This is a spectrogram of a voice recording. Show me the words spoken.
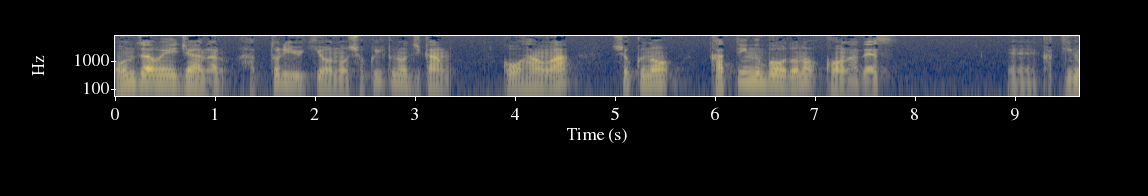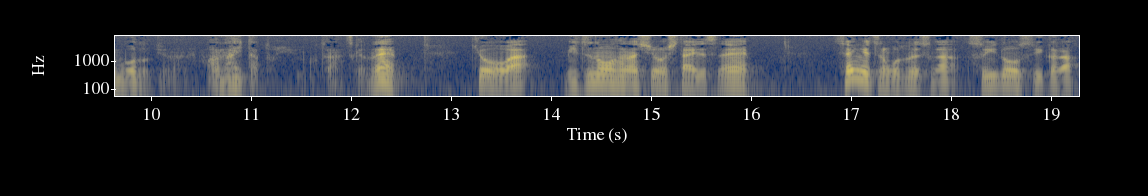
オン・ザ・ウェイ・ジャーナル服部幸男の食育の時間。後半は食のカッティングボードのコーナーです、えー、カッティングボードというのは、まな板ということなんですけどね。今日は水のお話をしたいですね。先月のことですが水道水から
